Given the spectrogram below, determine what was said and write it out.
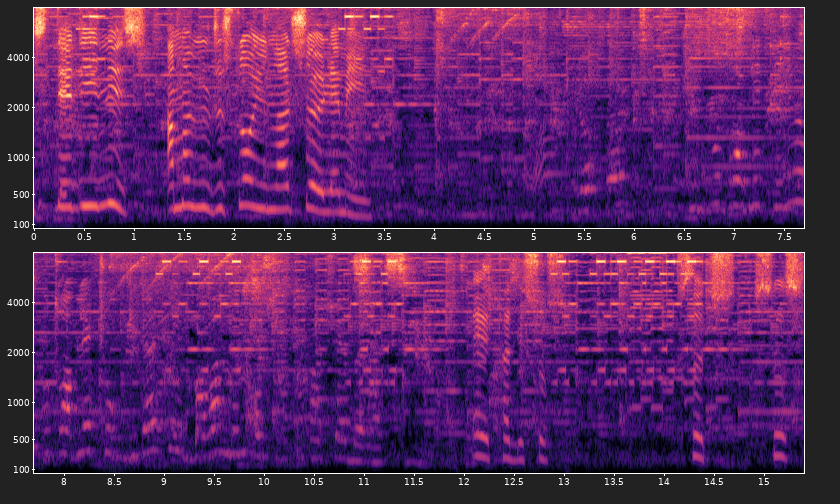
İstediğiniz ama virüslü oyunlar söylemeyin. Bu tablet benim ve bu tablet çok giderse babam beni oturttu parçaya böler. Evet hadi sus. Sus. Sus.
